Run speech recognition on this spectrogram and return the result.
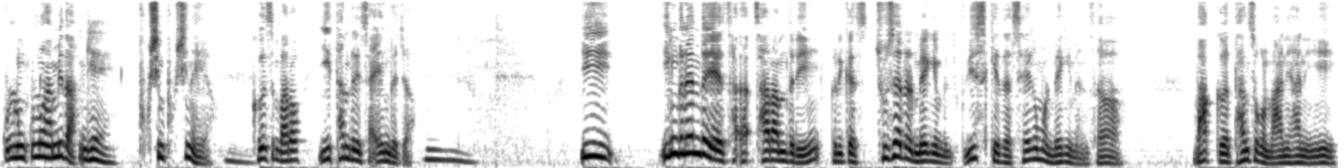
꿀렁꿀렁합니다. 예. 푹신푹신해요. 음. 그것은 바로 2탄들이 쌓인 거죠. 음. 이 잉글랜드의 사, 람들이 그러니까 주세를 매기면 위스키에다 세금을 매기면서 막 그 단속을 많이 하니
